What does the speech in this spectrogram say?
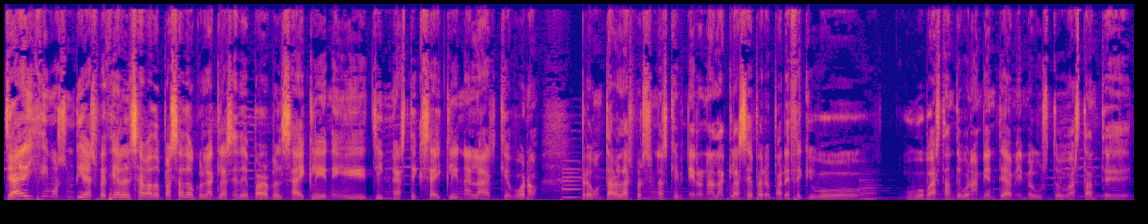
Ya hicimos un día especial el sábado pasado con la clase de Barbell Cycling y Gymnastic Cycling en las que, bueno, preguntaron a las personas que vinieron a la clase, pero parece que hubo, hubo bastante buen ambiente. A mí me gustó bastante,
